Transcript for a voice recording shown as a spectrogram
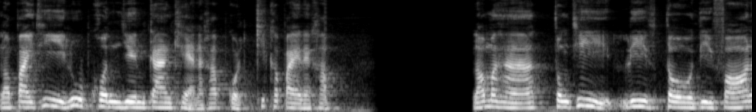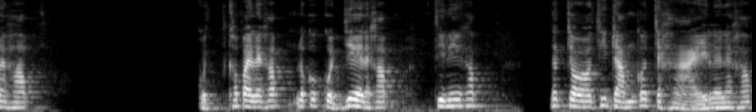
เราไปที่รูปคนยืนกลางแขนนะครับ กดคลิกเข้าไปเลยครับ เรามาหาตรงที่ Restore Default นะครับ กดเข้าไปเลยครับ แล้วก็กดเย่นะครับ ทีนี้ครับ หน้าจอที่ดำก็จะหายเลยนะครับ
